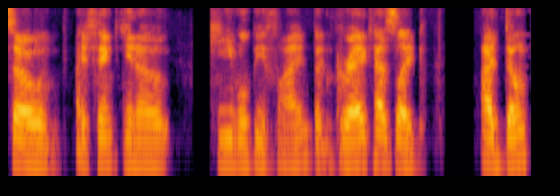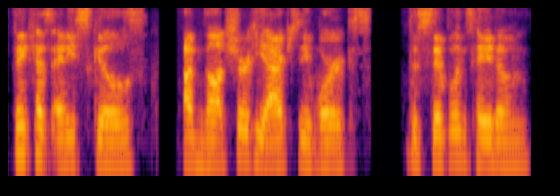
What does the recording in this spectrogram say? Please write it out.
So I think you know he will be fine. But Greg has like, I don't think has any skills. I'm not sure he actually works. The siblings hate him.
